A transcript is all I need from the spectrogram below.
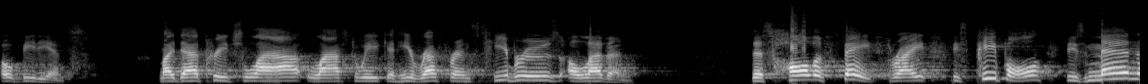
obedience. My dad preached la- last week and he referenced Hebrews 11 this hall of faith, right? These people, these men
